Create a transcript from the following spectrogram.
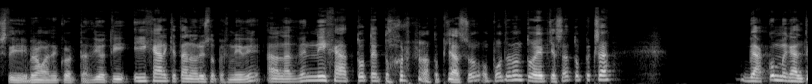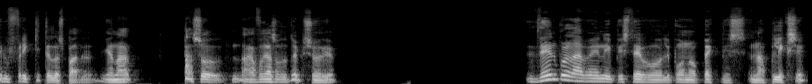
στην πραγματικότητα. Διότι είχα αρκετά νωρίς το παιχνίδι, αλλά δεν είχα τότε το χρόνο να το πιάσω. Οπότε όταν το έπιασα, το παίξα με ακόμη μεγαλύτερη φρίκη τέλος πάντων. Για να φτάσω να βγάζω αυτό το επεισόδιο. Δεν προλαβαίνει, πιστεύω, λοιπόν, ο παίκτης να πλήξει.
